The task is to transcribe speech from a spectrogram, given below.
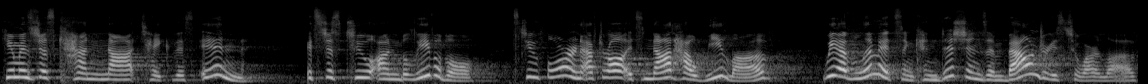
humans just cannot take this in. It's just too unbelievable. It's too foreign. After all, it's not how we love. We have limits and conditions and boundaries to our love.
